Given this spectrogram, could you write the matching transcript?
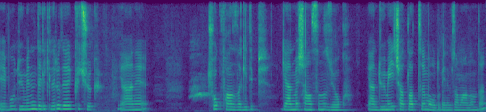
E, bu düğmenin delikleri de küçük. Yani çok fazla gidip gelme şansınız yok. Yani düğmeyi çatlattığım oldu benim zamanında.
